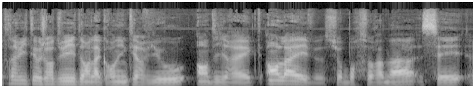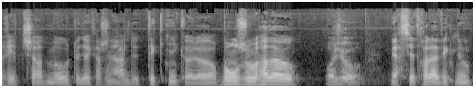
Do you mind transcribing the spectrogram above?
Votre invité aujourd'hui dans la grande interview en direct, en live sur Boursorama, c'est Richard Mote, le directeur général de Technicolor. Bonjour, hello. Bonjour. Merci d'être là avec nous.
